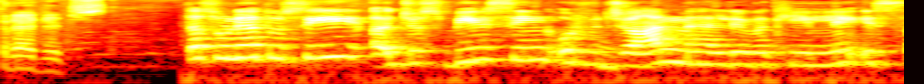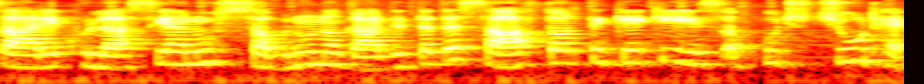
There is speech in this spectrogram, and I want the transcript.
credits. ਤਾਂ ਸੁਣਿਆ ਤੁਸੀਂ ਜਸਬੀਰ ਸਿੰਘ ਉਰਫ ਜਾਨ ਮਹਿਲ ਦੇ ਵਕੀਲ ਨੇ ਇਸ ਸਾਰੇ ਖੁਲਾਸਿਆਂ ਨੂੰ ਸਭ ਨੂੰ ਨਕਾਰ ਦਿੱਤਾ ਤੇ ਸਾਫ਼ ਤੌਰ ਤੇ ਕਿਹਾ ਕਿ ਇਹ ਸਭ ਕੁਝ ਝੂਠ ਹੈ।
